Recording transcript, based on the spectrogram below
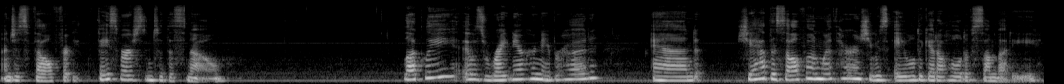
and just fell face first into the snow. Luckily, it was right near her neighborhood, and she had the cell phone with her and she was able to get a hold of somebody,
